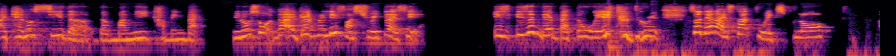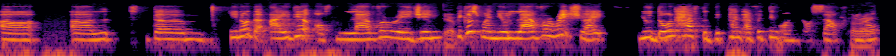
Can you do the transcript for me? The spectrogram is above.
i cannot see the the money coming back you know so that i get really frustrated i say is, isn't there better way to do it so then i start to explore uh, uh, the you know the idea of leveraging yep. because when you leverage right you don't have to depend everything on yourself Correct. you know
